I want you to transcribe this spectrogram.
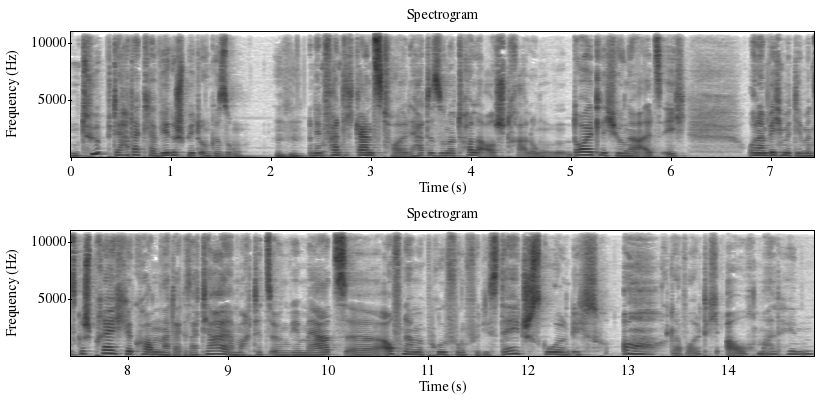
ein Typ, der hat da Klavier gespielt und gesungen. Und den fand ich ganz toll. Der hatte so eine tolle Ausstrahlung, deutlich jünger als ich. Und dann bin ich mit dem ins Gespräch gekommen, hat er gesagt, ja, er macht jetzt irgendwie im März äh, Aufnahmeprüfung für die Stage School. Und ich so, oh, da wollte ich auch mal hin.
